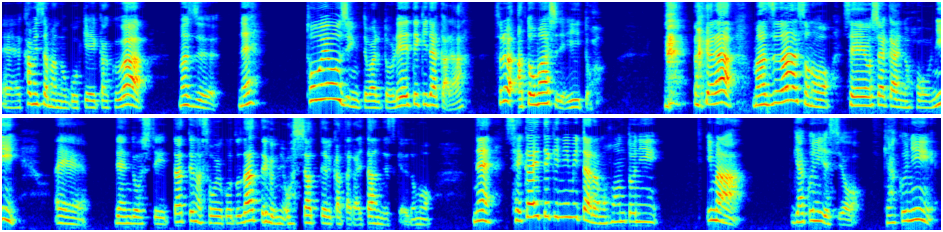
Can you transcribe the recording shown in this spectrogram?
えー、神様のご計画は、まず、ね、東洋人って割と霊的だから、それは後回しでいいと。だから、まずはその西洋社会の方に、えー、伝道していったっていうのはそういうことだっていうふうにおっしゃってる方がいたんですけれども、ね、世界的に見たらもう本当に、今、逆にですよ。逆に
